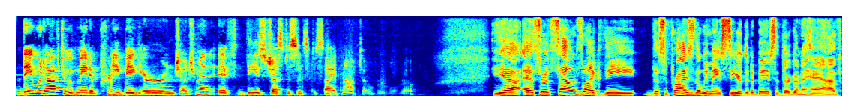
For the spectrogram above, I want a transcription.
they would have to have made a pretty big error in judgment if these justices decide not to overrule Roe. Yeah, and so it sounds like the the surprises that we may see or the debates that they're going to have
